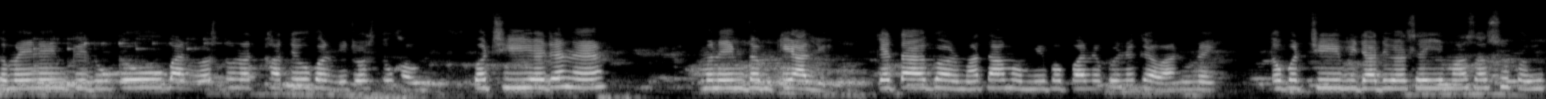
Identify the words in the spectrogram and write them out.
તો મેં એને એમ કીધું કે હું બહારની વસ્તુ નથી ખાતી, હું ઘરની જ વસ્તુ ખાઉં પછી એ છે ને મને એમ ધમકી આલી કે તારા ઘરમાં તા મમ્મી પપ્પાને કોઈને કહેવાનું નહીં. તો પછી બીજા દિવસે એ મારા સાસુ કહ્યું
